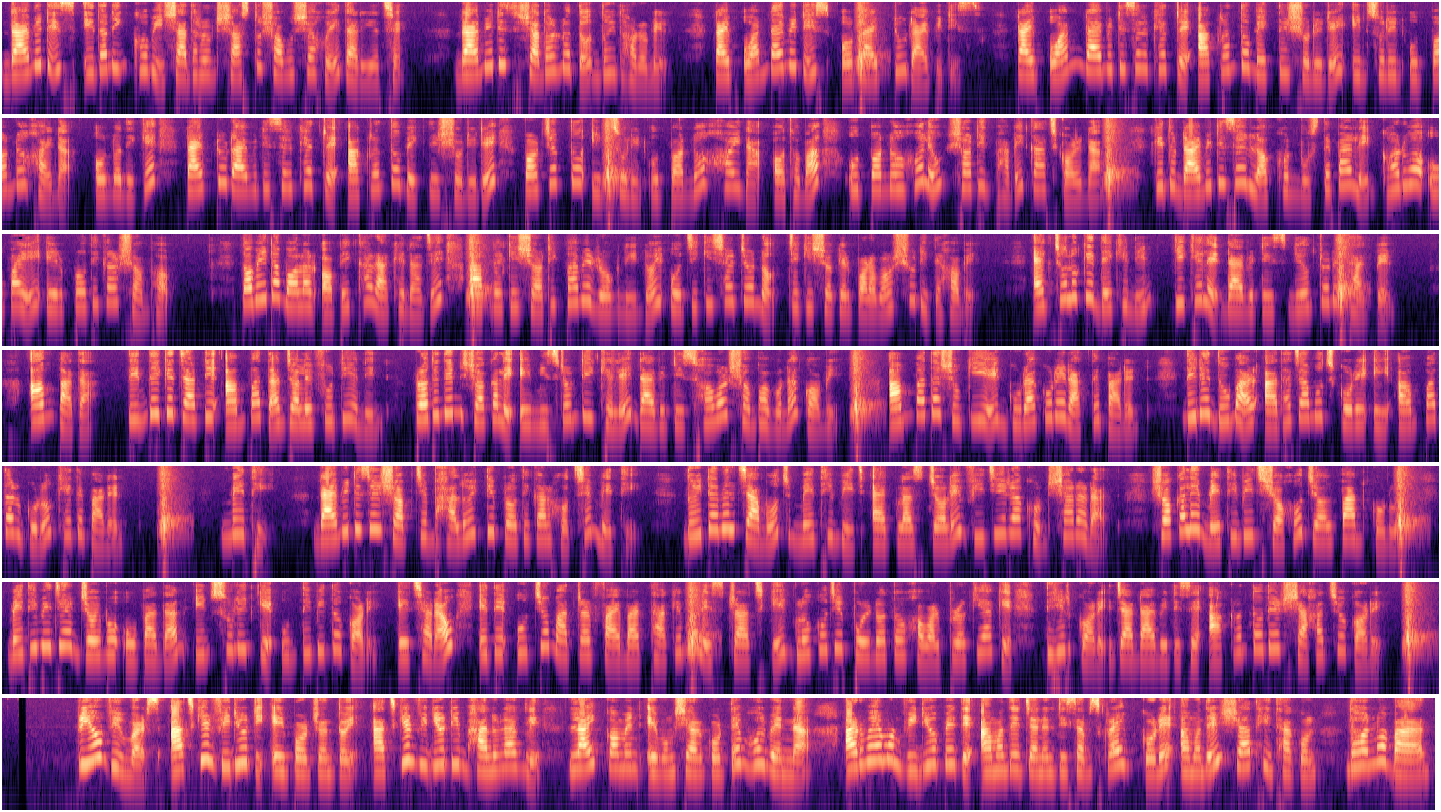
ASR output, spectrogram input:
Diabetes ইদানিং খুবই সাধারণ স্বাস্থ্য সমস্যা হয়ে দাঁড়িয়েছে। ডায়াবেটিস সাধারণত দুই ধরনের টাইপ ওয়ান ডায়াবেটিস ও type two diabetes type one ডায়াবেটিসের ক্ষেত্রে আক্রান্ত ব্যক্তির শরীরে ইনসুলিন উৎপন্ন হয় না। অন্যদিকে টাইপ টু ডায়াবেটিসের ক্ষেত্রে আক্রান্ত ব্যক্তির শরীরে পর্যাপ্ত ইনসুলিন উৎপন্ন হয় না অথবা উৎপন্ন হলেও সঠিকভাবে কাজ করে না। কিন্তু ডায়াবেটিসের লক্ষণ বুঝতে পারলে ঘরোয়া উপায়ে এর প্রতিকার সম্ভব। তবে এটা বলার অপেক্ষা রাখে না যে আপনাকে সঠিকভাবে রোগ নির্ণয় ও চিকিৎসার জন্য চিকিৎসকের পরামর্শ নিতে হবে। এক ঝলকে দেখে নিন, কি খেলে ডায়াবেটিস নিয়ন্ত্রণে থাকবে। আম পাতা তিন থেকে চারটি আম পাতা জলে ফুটিয়ে নিন। প্রতিদিন সকালে এই মিশ্রণটি খেলে ডায়াবেটিস হওয়ার সম্ভাবনা কমে। আম পাতা শুকিয়ে গুঁড়া করে রাখতে পারেন। দিনে দুবার আধা চামচ করে এই আম পাতার গুঁড়ো খেতে পারেন। মেথি। ডায়াবেটিসের সবচেয়ে ভালো একটি প্রতিকার হচ্ছে মেথি। দুই টেবিল চামচ মেথি বীজ এক গ্লাস জলে ভিজিয়ে রাখুন সারা রাত। সকালে মেথি বীজ সহ জল পান করুন। মেথি বীজের জৈব উপাদান ইনসুলিনকে উদ্দীপিত করে। এছাড়াও, এতে উচ্চ মাত্রার ফাইবার থাকে বলে স্ট্রাচকে গ্লুকোজে পরিণত হওয়ার প্রক্রিয়াকে ধীর করে, যা ডায়াবেটিসে আক্রান্তদের সাহায্য করে। প্রিয় ভিউয়ার্স, আজকের ভিডিওটি এই পর্যন্তই। আজকের ভিডিওটি ভালো লাগলে লাইক, কমেন্ট এবং শেয়ার করতে ভুলবেন না। আরও এমন ভিডিও পেতে আমাদের চ্যানেলটি সাবস্ক্রাইব করে আমাদের সাথেই থাকুন। ধন্যবাদ।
